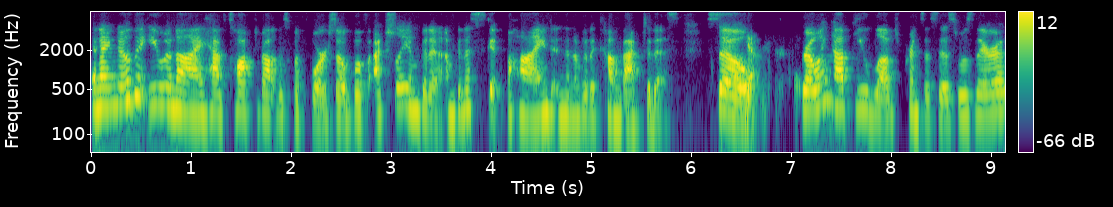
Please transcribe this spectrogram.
and I know that you and I have talked about this before. So actually, I'm gonna I'm gonna skip behind, and then I'm gonna come back to this. So. Yes. Growing up, you loved princesses. Was there a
